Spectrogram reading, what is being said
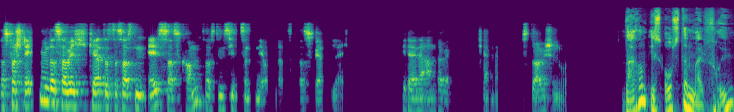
Das Verstecken, das habe ich gehört, dass das aus dem Elsass kommt, aus dem 17. Jahrhundert. Das wäre vielleicht wieder eine andere kleine historische Not. Warum ist Ostern mal früh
